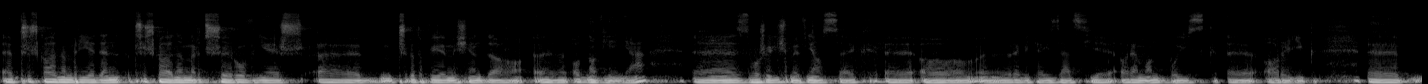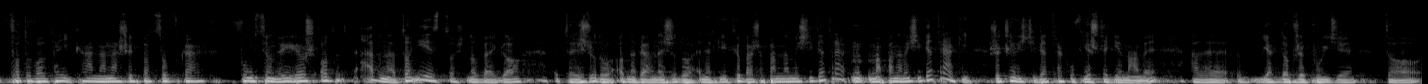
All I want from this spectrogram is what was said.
E, Przy szkole numer 1, przy szkole numer 3 również e, przygotowujemy się do odnowienia. E, Złożyliśmy wniosek e, o e, rewitalizację, o remont boisk Orlik. Fotowoltaika na naszych placówkach funkcjonuje już od dawna. To nie jest coś nowego. Te źródła, odnawialne źródła energii, chyba że pan na myśli wiatra, ma pan na myśli wiatraki. Rzeczywiście wiatraków jeszcze nie mamy, ale jak dobrze pójdzie, to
